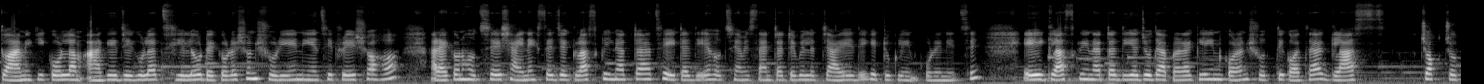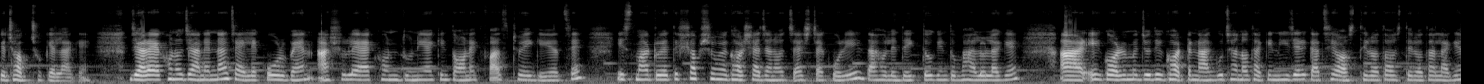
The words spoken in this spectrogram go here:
তো আমি কি করলাম? আগে যেগুলো ছিল ডেকোরেশন সরিয়ে নিয়েছি ট্রে সহ। আর এখন হচ্ছে সাইনেক্সের যে গ্লাস ক্লিনারটা আছে, এটা দিয়ে হচ্ছে আমি সেন্টার টেবিলের চারিদিক একটু ক্লিন করে নিচ্ছি। এই গ্লাস ক্লিনারটা দিয়ে যদি আপনারা ক্লিন করেন, সত্যি কথা গ্লাস চকচকে ঝকঝকে লাগে। যারা এখনও জানেন না, চাইলে করবেন। আসলে এখন দুনিয়া কিন্তু অনেক ফাস্ট হয়ে গিয়েছে। স্মার্ট ওয়েতে সবসময় ঘর সাজানোর চেষ্টা করি, তাহলে দেখতেও কিন্তু ভালো লাগে। আর এই গরমে যদি ঘরটা না গুছানো থাকে, নিজের কাছে অস্থিরতা অস্থিরতা লাগে,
